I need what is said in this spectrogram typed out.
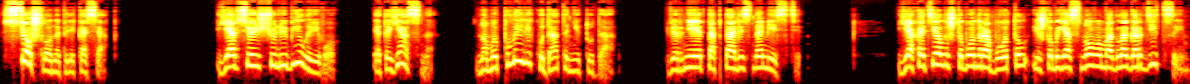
все шло наперекосяк. Я все еще любила его, это ясно, но мы плыли куда-то не туда. Вернее, топтались на месте. Я хотела, чтобы он работал, и чтобы я снова могла гордиться им.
